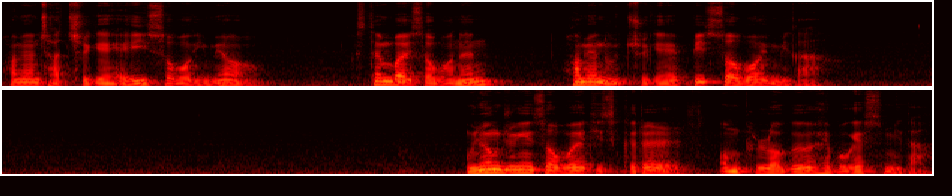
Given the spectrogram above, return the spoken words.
화면 좌측의 A 서버이며 스탠바이 서버는 화면 우측의 B 서버입니다. 운영 중인 서버의 디스크를 언플러그 해보겠습니다.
